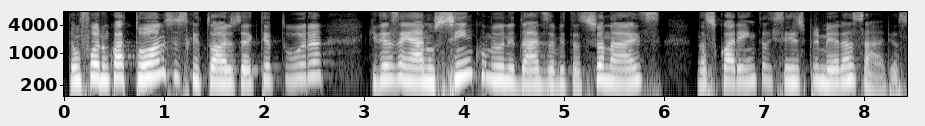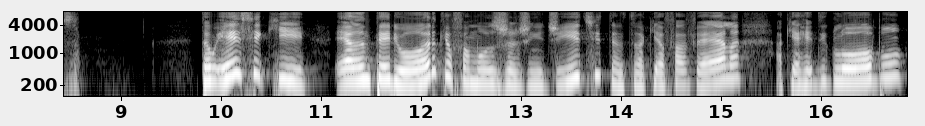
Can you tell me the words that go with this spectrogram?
Então foram 14 escritórios de arquitetura que desenharam 5 mil unidades habitacionais nas 46 primeiras áreas. Então, esse aqui é anterior, que é o famoso Jardim Edith, aqui é a favela, aqui a Rede Globo,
